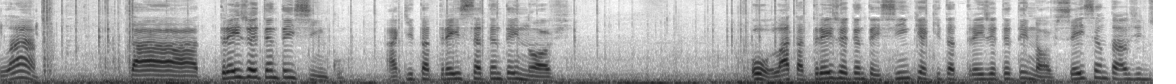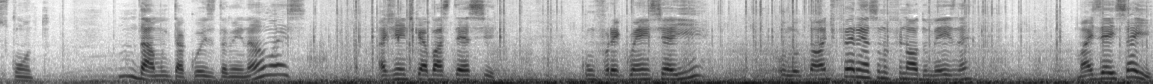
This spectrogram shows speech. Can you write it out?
Lá tá 3,85. Aqui tá 3,79. Ou oh, lá tá 3,85 e aqui tá 3,89. 6 centavos de desconto. Não dá muita coisa também não, mas a gente que abastece com frequência aí dá uma diferença no final do mês, né? Mas é isso aí.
